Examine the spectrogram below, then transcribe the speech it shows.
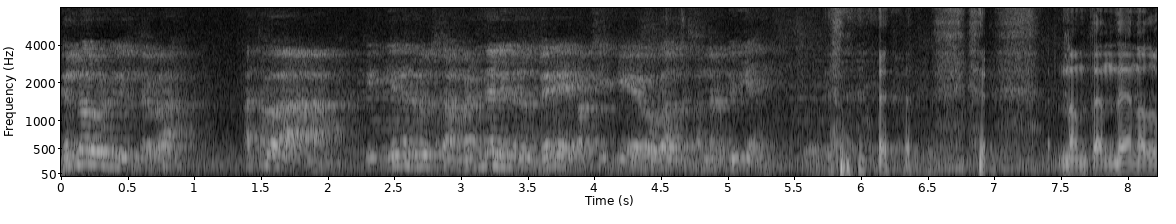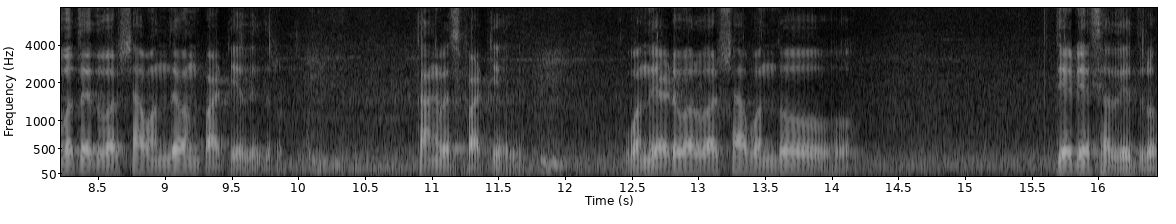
ಗೆಲ್ಲೋರು ಅಥವಾ ಏನಾದರೂ ಮಧ್ಯದಲ್ಲಿ ಏನಾದರೂ ಬೇರೆ ಪಕ್ಷಕ್ಕೆ ಹೋಗುವಂತ ಸಂದರ್ಭ ಇದೆಯಾ? ನಮ್ಮ ತಂದೆ ನಲವತ್ತೈದು ವರ್ಷ ಒಂದೇ ಒಂದು ಪಾರ್ಟಿಯಲ್ಲಿದ್ದರು ಕಾಂಗ್ರೆಸ್ ಪಾರ್ಟಿಯಲ್ಲಿ. ಒಂದು ಎರಡೂವರೆ ವರ್ಷ ಬಂದು ಜೆ ಡಿ ಎಸ್ಸಲ್ಲಿದ್ದರು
